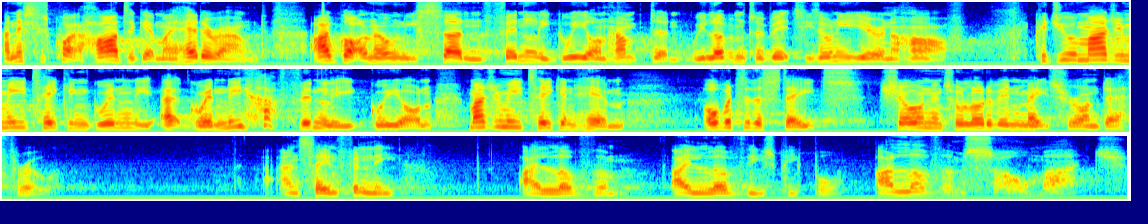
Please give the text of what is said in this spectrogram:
and this is quite hard to get my head around, I've got an only son, Finley Guion Hampton. We love him to bits. He's only a year and a half. Could you imagine me taking Gwynley, uh, Gwynley, Finley Guion, imagine me taking him over to the States, showing him to a lot of inmates who are on death row, and saying, Finley, I love them. I love these people. I love them so much.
